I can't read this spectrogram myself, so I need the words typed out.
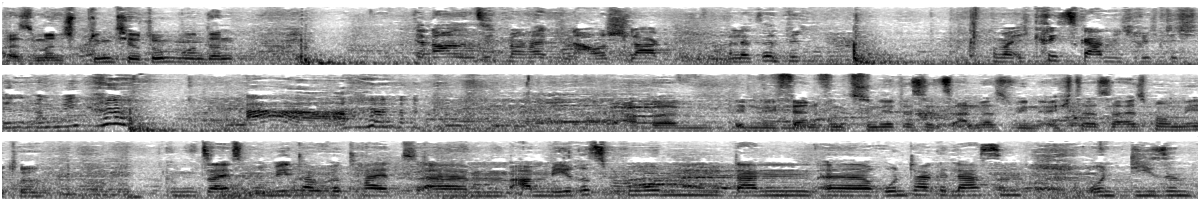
Also man springt hier rum und dann... Genau, dann sieht man halt einen Ausschlag. Und letztendlich... Guck mal, ich krieg's gar nicht richtig hin irgendwie. Aber inwiefern funktioniert das jetzt anders wie ein echter Seismometer? Ein Seismometer wird halt ähm, am Meeresboden dann äh, runtergelassen und die sind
